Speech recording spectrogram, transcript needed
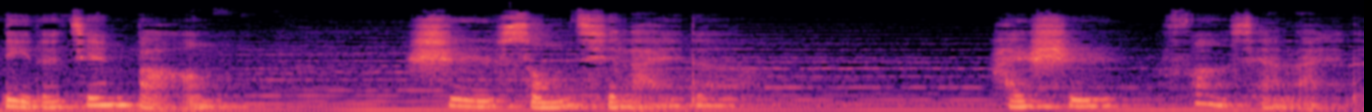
你的肩膀是耸起来的，还是放下来的？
